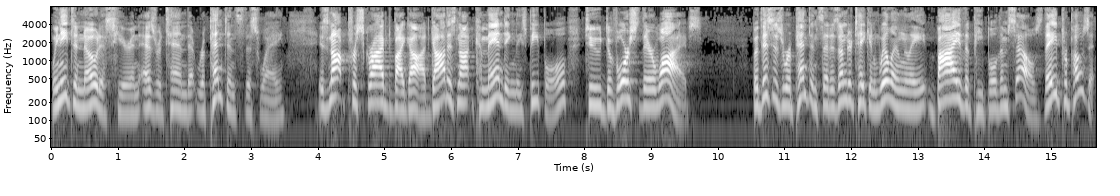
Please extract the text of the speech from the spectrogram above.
We need to notice here in Ezra 10 that repentance this way is not prescribed by God. God is not commanding these people to divorce their wives. But this is repentance that is undertaken willingly by the people themselves. They propose it.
